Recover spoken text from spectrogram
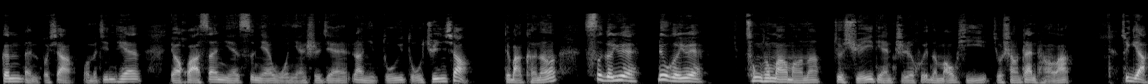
根本不像我们今天要花三年、四年、五年时间让你读一读军校，对吧？可能四个月、六个月，匆匆忙忙呢就学一点指挥的毛皮就上战场了。所以啊，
